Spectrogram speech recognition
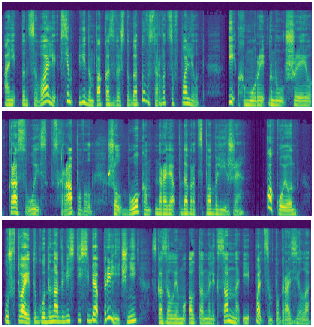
они танцевали, всем видом показывая, что готовы сорваться в полет – И хмурый гнул шею, красуясь, всхрапывал, шел боком, норовя подобраться поближе. «Какой он? Уж в твои-то годы надо вести себя приличней», сказала ему Алтанна Александровна и пальцем погрозила.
